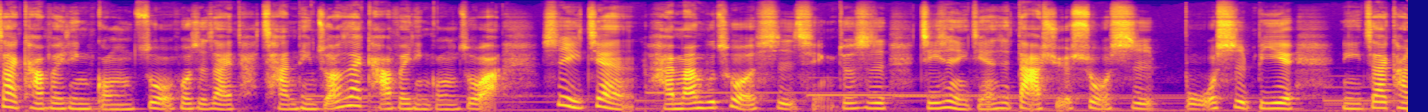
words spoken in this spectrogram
在咖啡厅工作，或是在餐厅，主要是在咖啡厅工作啊，是一件还蛮不错的事情。就是即使你今天是大学硕士、博士毕业，你在咖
